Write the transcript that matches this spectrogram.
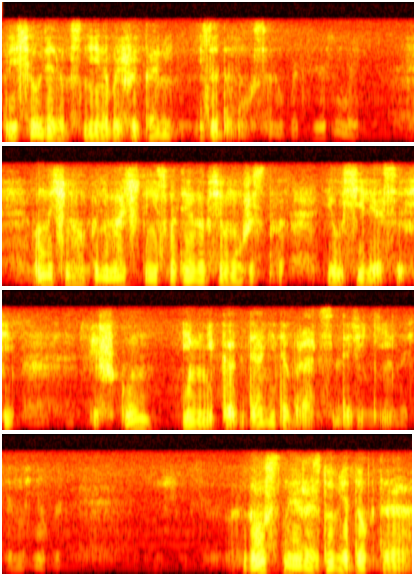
присел рядом с ней на большой камень и задумался. Он начинал понимать, что, несмотря на все мужество и усилия Софи, пешком им никогда не добраться до реки. Грустное раздумье доктора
